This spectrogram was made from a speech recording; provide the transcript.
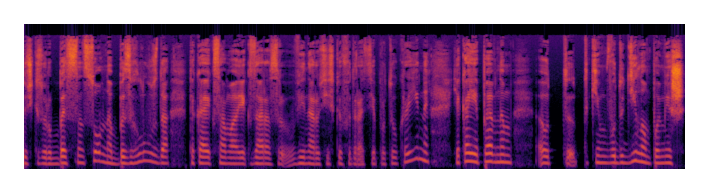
точки зору безсенсовна, безглузда, така як сама, як зараз війна Російської Федерації проти України, яка є певним от, таким вододілом поміж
